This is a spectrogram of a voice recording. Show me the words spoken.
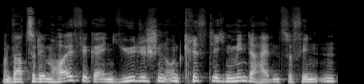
und war zudem häufiger in jüdischen und christlichen Minderheiten zu finden,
